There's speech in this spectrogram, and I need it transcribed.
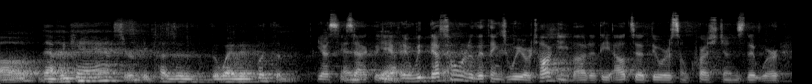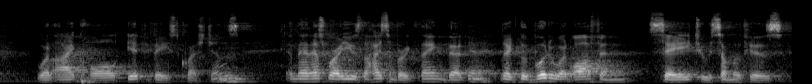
uh, that we can't answer because of the way we put them. Yes, exactly. And, yeah. and we, that's yeah. one of the things we were talking about at the outset. There were some questions that were what I call it-based questions. Mm-hmm. And then that's where I use the Heisenberg thing that, yeah. like the Buddha would often say to some of his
